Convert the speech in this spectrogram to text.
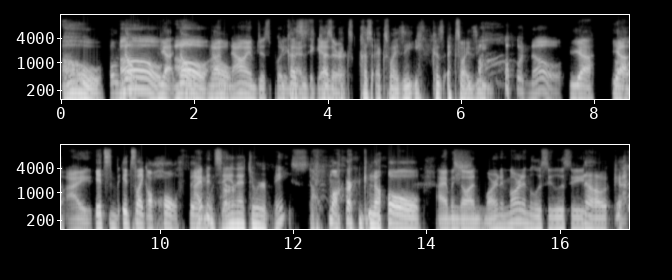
Oh Oh, no. oh Yeah, no, oh, no. I'm, now i'm just putting because that together. Because of xyz because xyz oh no. Yeah yeah. Oh, i it's it's like a whole thing i've been saying her. that to her face. Oh, mark no. I've been going morning morning lucy lucy. No god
